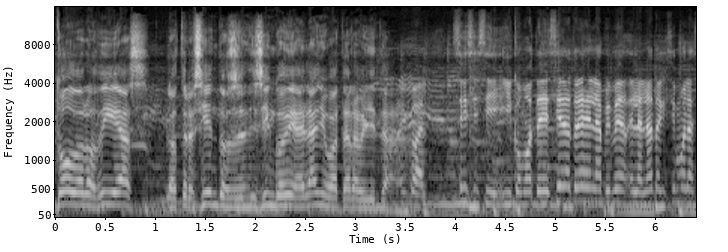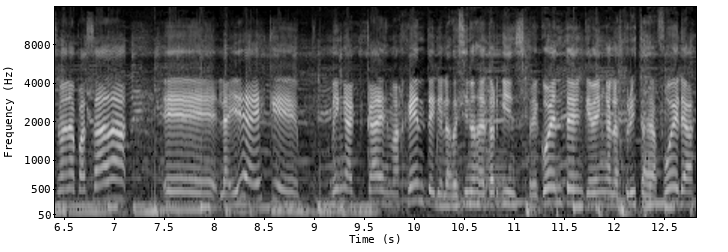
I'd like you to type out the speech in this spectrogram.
todos los días, los 365 días del año va a estar habilitada. Tal cual. Sí, sí, sí. Y como te decía otra vez en la, primera, en la nota que hicimos la semana pasada, eh, la idea es que venga cada vez más gente, que los vecinos de Torkins frecuenten, que vengan los turistas de afuera.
